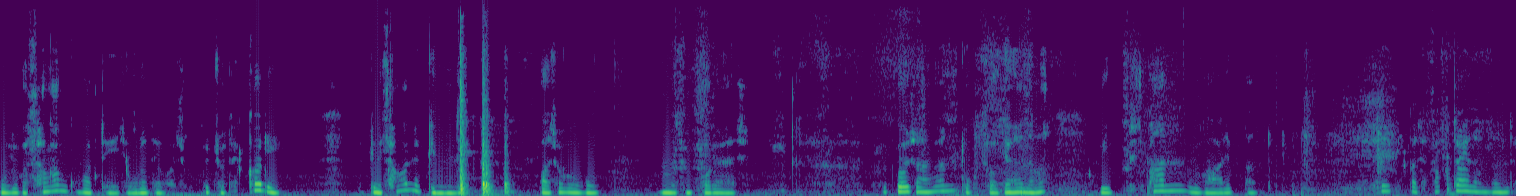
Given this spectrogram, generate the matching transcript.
우유가 상한 것 같아. 이제 오래돼가지고. 그쵸? 색깔이 느낌이 상한 느낌인데 마셔보고 엄마 좀 버려야지. 햇볕장은 독서대 하나 윗판 그리고 아랫판도 테이핑까지 싹 다 해놨는데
